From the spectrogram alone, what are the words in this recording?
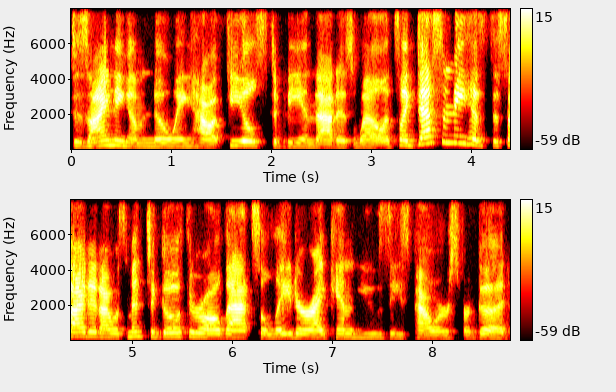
designing them, knowing how it feels to be in that as well. It's like destiny has decided I was meant to go through all that. So later I can use these powers for good.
